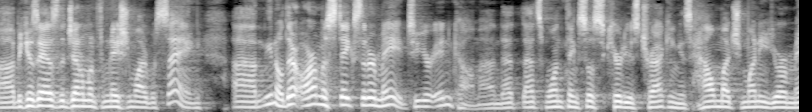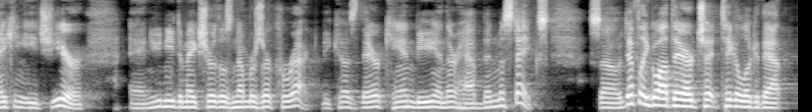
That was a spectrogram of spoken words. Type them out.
Uh, because as the gentleman from nationwide was saying um, you know there are mistakes that are made to your income. And that that's one thing social security is tracking is how much money you're making each year. And you need to make sure those numbers are correct because there can be and there have been mistakes. So definitely go out there take a look at that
